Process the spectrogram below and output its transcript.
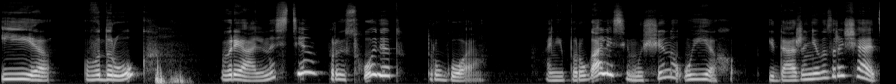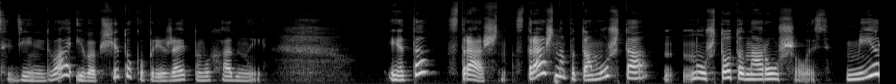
И вдруг в реальности происходит другое. Они поругались, и мужчина уехал и даже не возвращается день-два и вообще только приезжает на выходные. Это страшно. Страшно, потому что ну, что-то нарушилось. Мир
